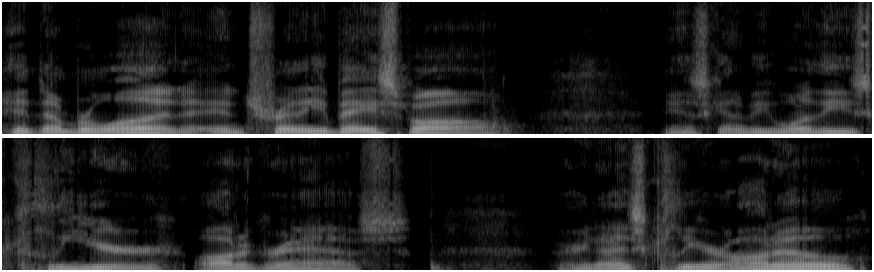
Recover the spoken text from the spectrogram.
Hit number one in Trinity Baseball is going to be one of these clear autographs. Very nice clear auto.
